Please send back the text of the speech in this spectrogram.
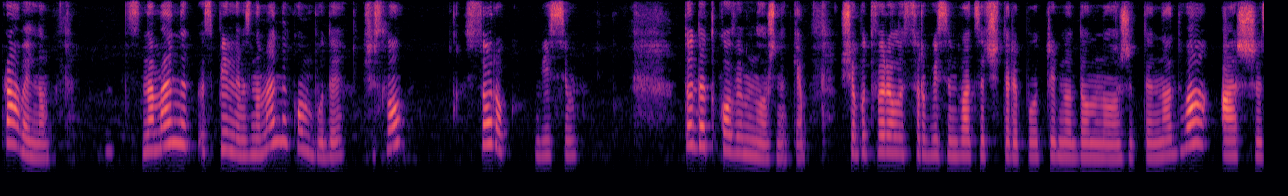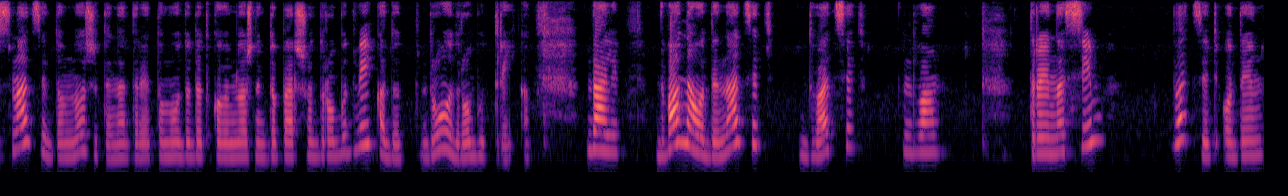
Правильно, знаменник, спільним знаменником буде число 48. Додаткові множники. Щоб утворилось 48 24 потрібно домножити на 2, а 16 домножити на 3. Тому додатковий множник до першого дробу 2, до другого дробу 3. Далі 2 на 11 22. 3 на 7 21.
